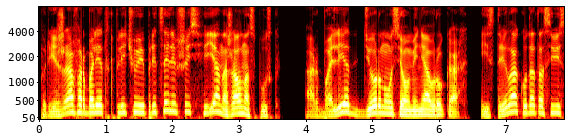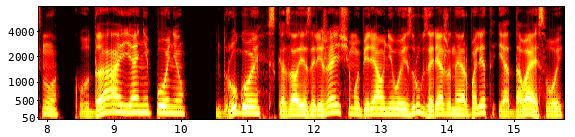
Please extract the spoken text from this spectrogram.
Прижав арбалет к плечу и прицелившись, я нажал на спуск. Арбалет дернулся у меня в руках, и стрела куда-то свистнула. Куда, я не понял. «Другой», — сказал я заряжающему, беря у него из рук заряженный арбалет и отдавая свой.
